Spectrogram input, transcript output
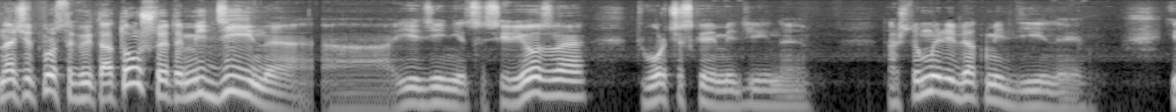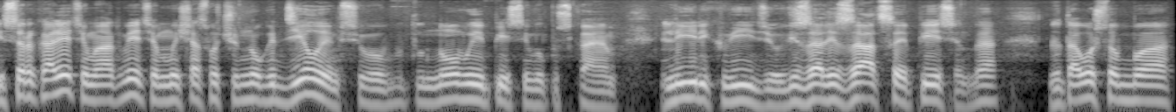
Значит, просто говорит о том, что это медийная а, единица, серьезная, творческая медийная. Так что мы, ребят, медийные. И 40-летие мы отметим, мы сейчас очень много делаем всего, новые песни выпускаем, лирик, видео, визуализация песен, да, для того, чтобы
